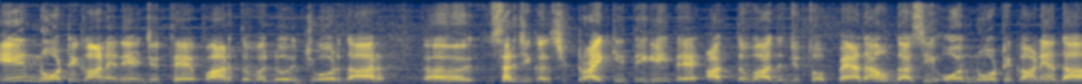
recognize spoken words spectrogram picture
ਇਹ ਨੌ ਠਿਕਾਣੇ ਨੇ ਜਿੱਥੇ ਭਾਰਤ ਵੱਲੋਂ ਜ਼ੋਰਦਾਰ ਸਰਜੀਕਲ ਸਟ੍ਰਾਈਕ ਕੀਤੀ ਗਈ ਤੇ ਅੱਤਵਾਦ ਜਿੱਥੋਂ ਪੈਦਾ ਹੁੰਦਾ ਸੀ ਉਹ ਨੌ ਠਿਕਾਣਿਆਂ ਦਾ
